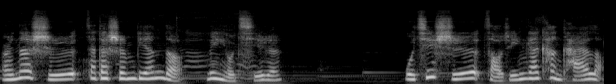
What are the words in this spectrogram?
而那时在他身边的另有其人。我其实早就应该看开了，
